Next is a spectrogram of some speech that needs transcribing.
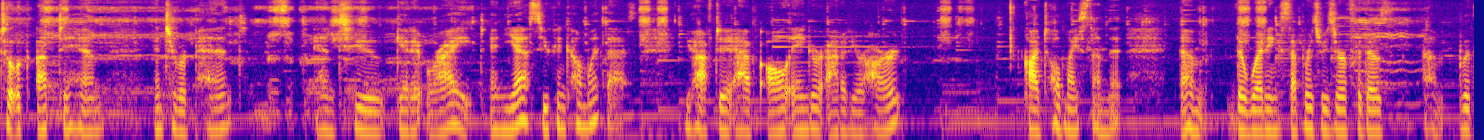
to look up to Him and to repent and to get it right. And yes, you can come with us. You have to have all anger out of your heart. God told my son that um, the wedding supper is reserved for those um, with,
